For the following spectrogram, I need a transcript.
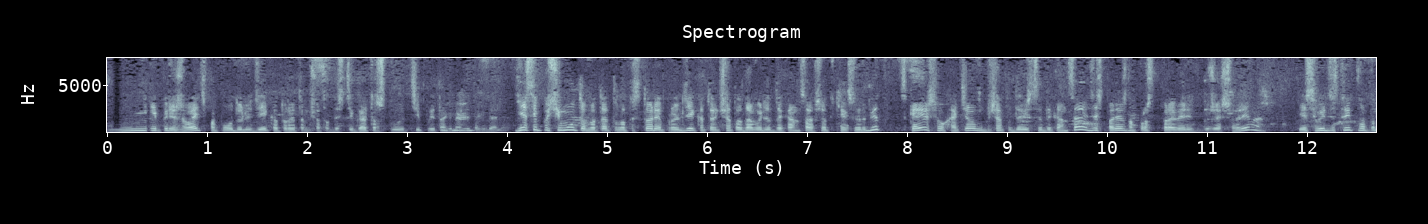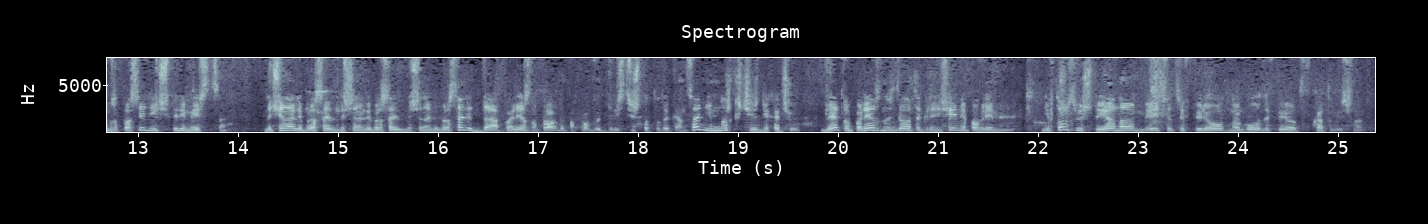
не переживайте по поводу людей, которые там что-то достигаторствуют, типа и так mm-hmm. далее, и так далее. Если почему-то вот эта вот история про людей, которые что-то доводят до конца, все-таки свербит, скорее всего, хотелось бы что-то довести до конца, и здесь полезно просто проверить в ближайшее время, если вы действительно там за последние 4 месяца начинали бросали, начинали бросали, начинали бросали, да, полезно, правда, попробовать довести что-то до конца, немножко через не хочу. Для этого полезно сделать ограничение по времени. Не в том смысле, что я на месяцы вперед, на годы вперед вкатываюсь в это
